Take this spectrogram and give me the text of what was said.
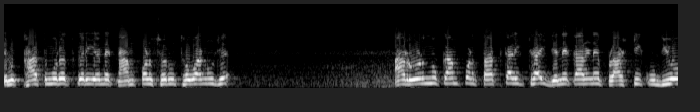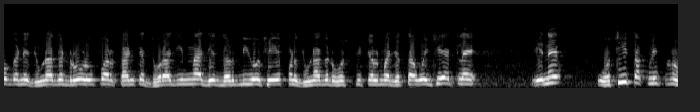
એનું ખાતમુહૂર્ત કરી અને કામ પણ શરૂ થવાનું છે. આ રોડનું કામ પણ તાત્કાલિક થાય, જેને કારણે પ્લાસ્ટિક ઉદ્યોગ અને જુનાગઢ રોડ ઉપર, કારણ કે ધોરાજીમાં જે દર્દીઓ છે એ પણ જુનાગઢ હોસ્પિટલમાં જતા હોય છે, એટલે એને ઓછી તકલીફનો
